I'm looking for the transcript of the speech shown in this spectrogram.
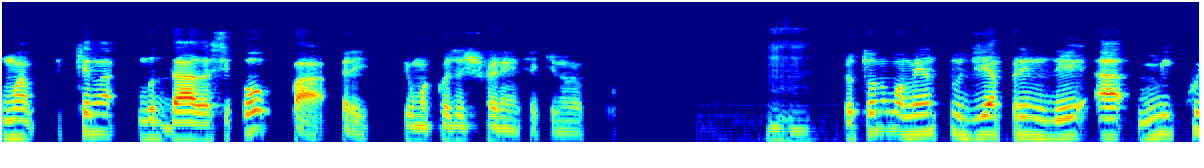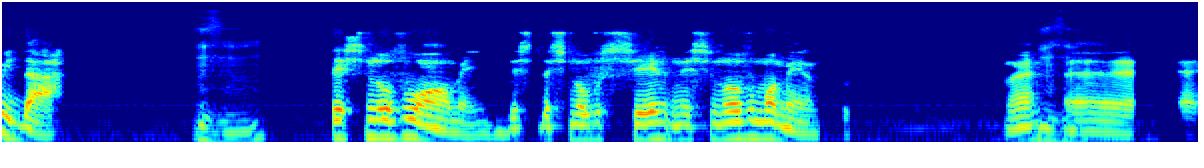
uma pequena mudada assim, opa, peraí, tem uma coisa diferente aqui no meu corpo. Uhum. Eu tô no momento de aprender a me cuidar. Uhum. Desse novo homem, desse, desse novo ser, nesse novo momento. Né? Uhum. É, é,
